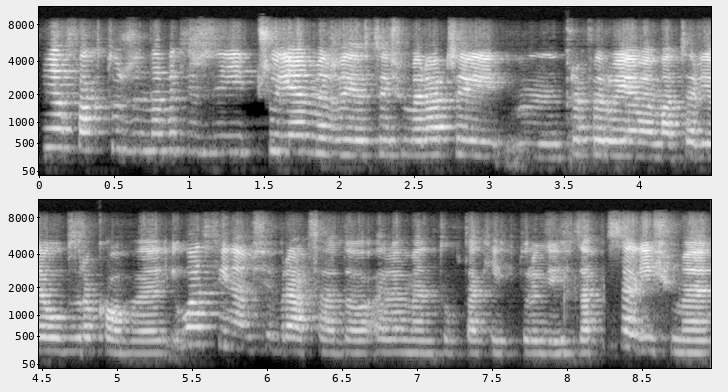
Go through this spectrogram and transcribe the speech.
zmienia faktu, że nawet jeżeli czujemy, że jesteśmy raczej, mm, preferujemy materiał wzrokowy i łatwiej nam się wraca do elementów takich, które gdzieś zapisaliśmy,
